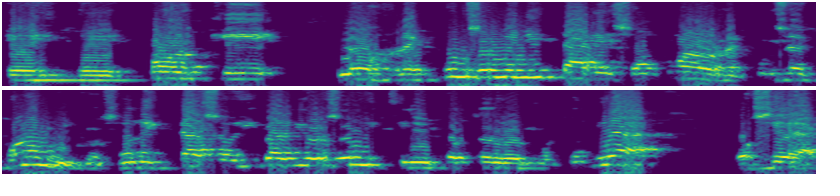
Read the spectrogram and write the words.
este, porque los recursos militares son como los recursos económicos, son escasos y valiosos y tienen costo de oportunidad. O sea,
